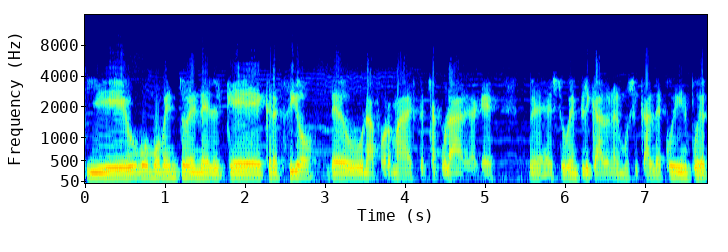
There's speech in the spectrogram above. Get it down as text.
y hubo un momento en el que creció de una forma espectacular, ya que eh, estuve implicado en el musical de Queen, pude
